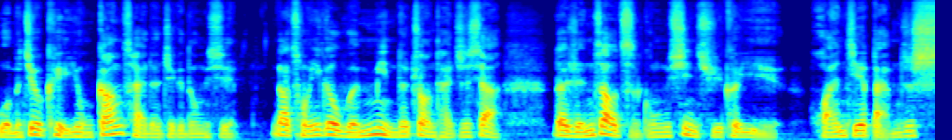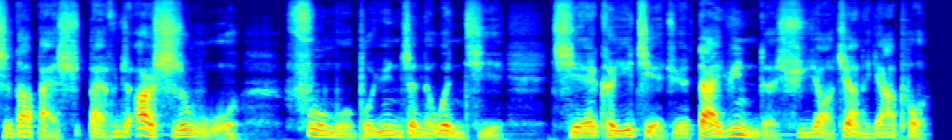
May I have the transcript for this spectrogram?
我们就可以用刚才的这个东西。那从一个文明的状态之下，那人造子宫兴趣可以缓解百分之十到百十百分之二十五父母不孕症的问题，且可以解决代孕的需要，这样的压迫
